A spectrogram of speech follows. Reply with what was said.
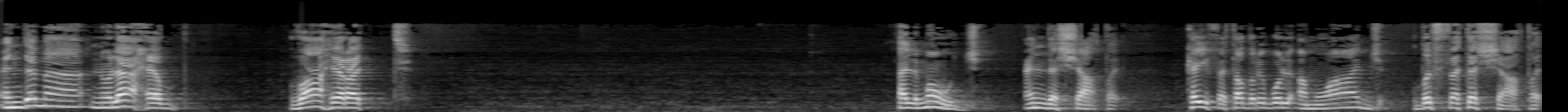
عندما نلاحظ ظاهرة الموج عند الشاطئ. كيف تضرب الأمواج ضفة الشاطئ؟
